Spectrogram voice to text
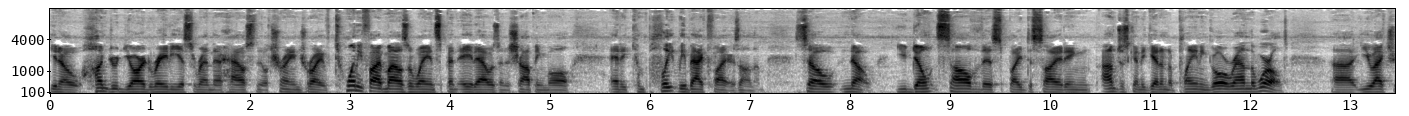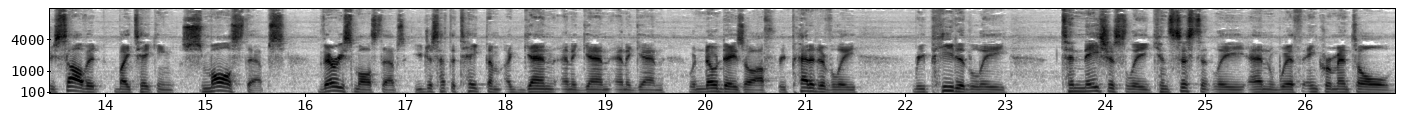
you know 100 yard radius around their house and they'll try and drive 25 miles away and spend eight hours in a shopping mall, and it completely backfires on them. So no, you don't solve this by deciding I'm just going to get on a plane and go around the world. Uh, you actually solve it by taking small steps very small steps. You just have to take them again and again and again with no days off, repetitively, repeatedly, tenaciously, consistently, and with incremental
